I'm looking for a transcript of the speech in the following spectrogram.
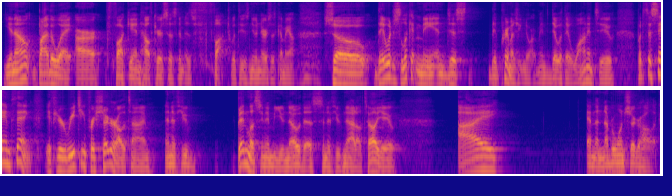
You know, by the way, our fucking healthcare system is fucked with these new nurses coming out. So they would just look at me and just, they pretty much ignored me and did what they wanted to. But it's the same thing. If you're reaching for sugar all the time, and if you've been listening to me, you know this. And if you've not, I'll tell you, I am the number one sugarholic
